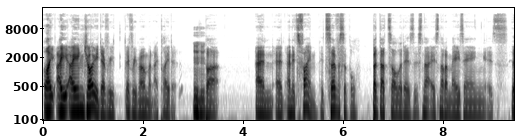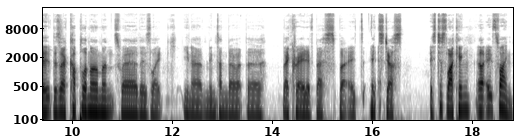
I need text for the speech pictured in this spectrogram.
like I, I enjoyed every every moment I played it, mm-hmm. but and, and and it's fine. It's serviceable, but that's all it is. It's not it's not amazing. It's there, there's a couple of moments where there's like you know Nintendo at the their creative best, but it it's yeah. just it's just lacking. Uh, it's fine.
